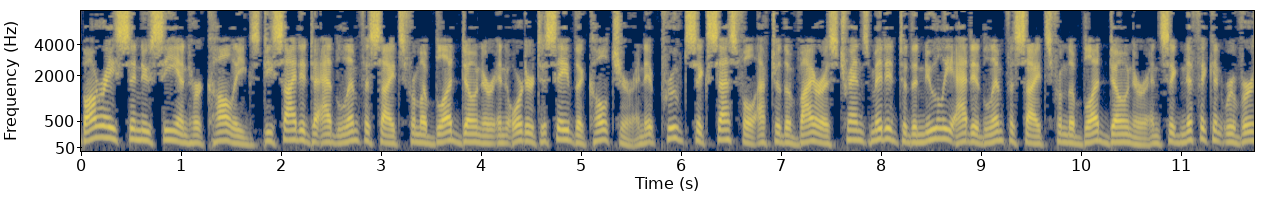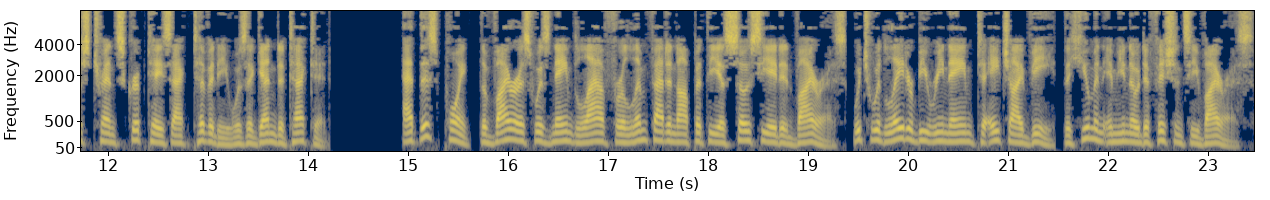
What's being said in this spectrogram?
Barré Sinoussi and her colleagues decided to add lymphocytes from a blood donor in order to save the culture and it proved successful after the virus transmitted to the newly added lymphocytes from the blood donor and significant reverse transcriptase activity was again detected. At this point, the virus was named LAV for lymphadenopathy-associated virus, which would later be renamed to HIV, the human immunodeficiency virus.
